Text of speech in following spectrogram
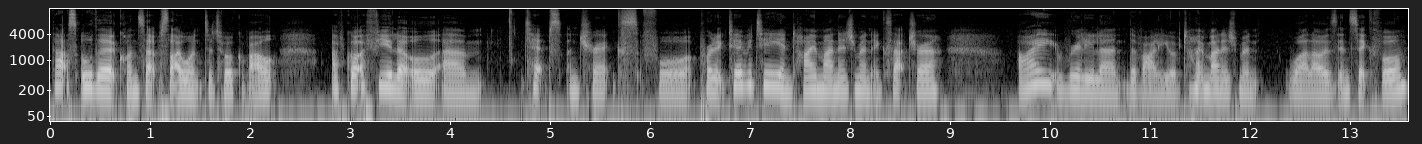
that's all the concepts that I want to talk about. I've got a few little um, tips and tricks for productivity and time management, etc. I really learned the value of time management while I was in sixth form.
